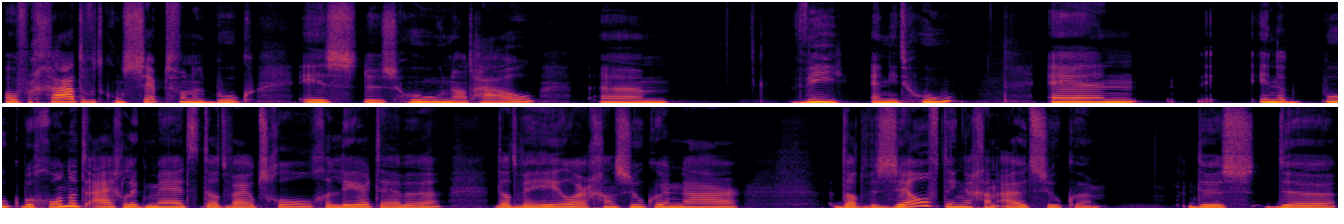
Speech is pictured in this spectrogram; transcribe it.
over gaat, of het concept van het boek, is dus who, not how. Um, wie en niet hoe. En in het boek begon het eigenlijk met dat wij op school geleerd hebben dat we heel erg gaan zoeken naar dat we zelf dingen gaan uitzoeken. Dus de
